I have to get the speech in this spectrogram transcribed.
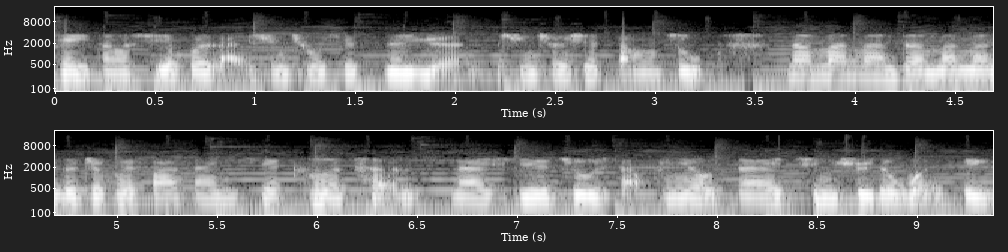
可以到协会来寻求一些资源，寻求一些帮助。那慢慢的、慢慢的就会发展一些课程，来协助小朋友在情绪的稳定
